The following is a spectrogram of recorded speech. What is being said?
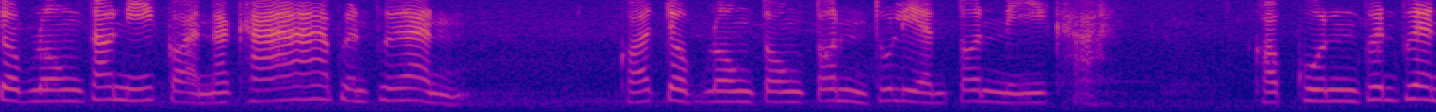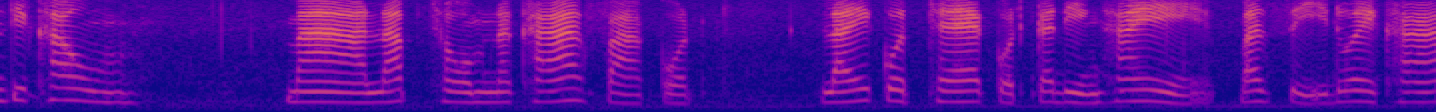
จบลงเท่านี้ก่อนนะคะ เพื่อนๆ ขอจบลงตรงต้นทุเรียนต้นนี้ค่ะ ขอบคุณเพื่อนๆที่เข้ามารับชมนะคะ ฝากกดไลค์ กดแชร์ กดกระดิ่งให้ป้าสีด้วยค่ะ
